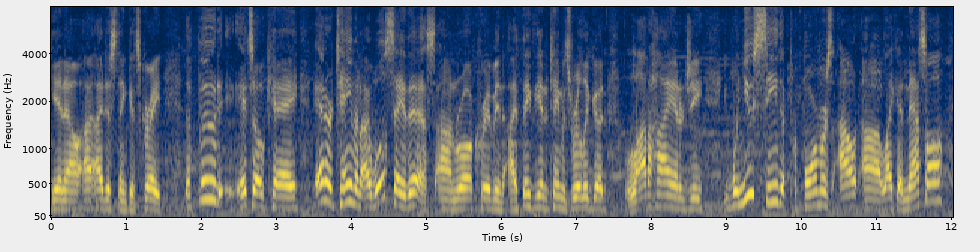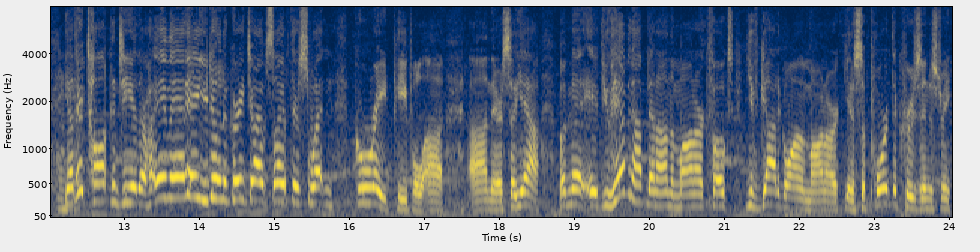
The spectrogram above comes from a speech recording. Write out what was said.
You know, I, I just think it's great. The food, it's okay. Entertainment, I will say this on Royal Caribbean, I think the entertainment's really good. A lot of high energy. When you see the performers out, uh, like a Nassau, you know, they're talking to you. They're, hey man, hey, you're doing a great job. So They're sweating. Great people uh, on there. So yeah, but man, if you have not been on the Monarch, folks, you've got to go on the Monarch. You know, support the cruise industry.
